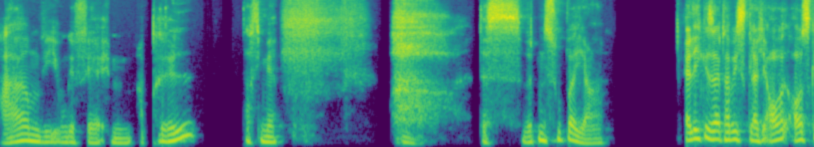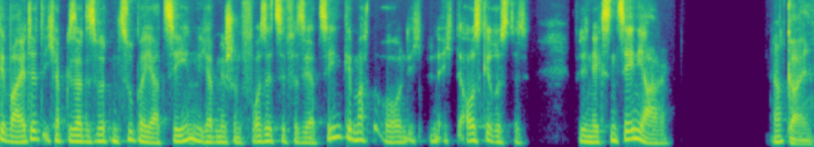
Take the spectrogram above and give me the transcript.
warm wie ungefähr im April, dachte ich mir, "Ah, das wird ein super Jahr. Ehrlich gesagt habe ich es gleich au ausgeweitet. Ich habe gesagt, es wird ein super Jahrzehnt. Ich habe mir schon Vorsätze fürs Jahrzehnt gemacht und ich bin echt ausgerüstet für die nächsten zehn Jahre. Geil.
